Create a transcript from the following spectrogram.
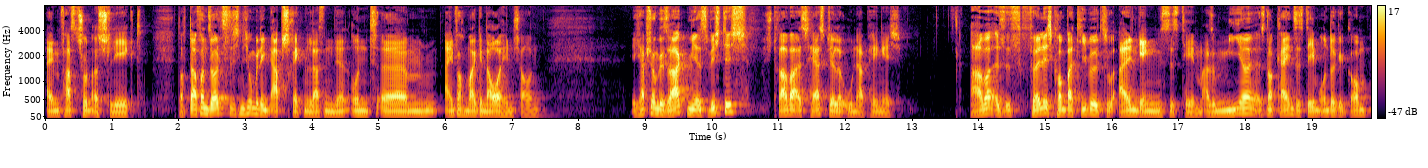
einem fast schon erschlägt. Doch davon sollst du dich nicht unbedingt abschrecken lassen ne, und ähm, einfach mal genauer hinschauen. Ich habe schon gesagt, mir ist wichtig, Strava ist herstellerunabhängig. Aber es ist völlig kompatibel zu allen gängigen Systemen. Also mir ist noch kein System untergekommen,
